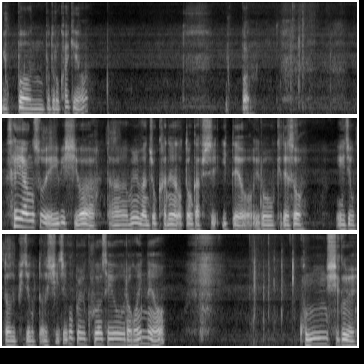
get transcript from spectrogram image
6번 보도록 할게요. 6번 세 양수 ABC와 다음을 만족하는 어떤 값이 있대요. 이렇게 돼서 A제곱 더하기 B제곱 더하기 C제곱을 구하세요 라고 했네요. 공식을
